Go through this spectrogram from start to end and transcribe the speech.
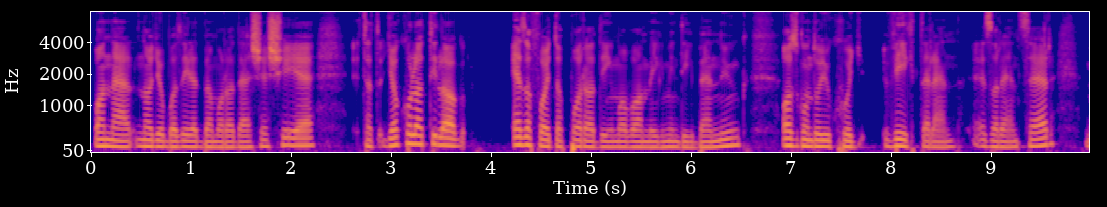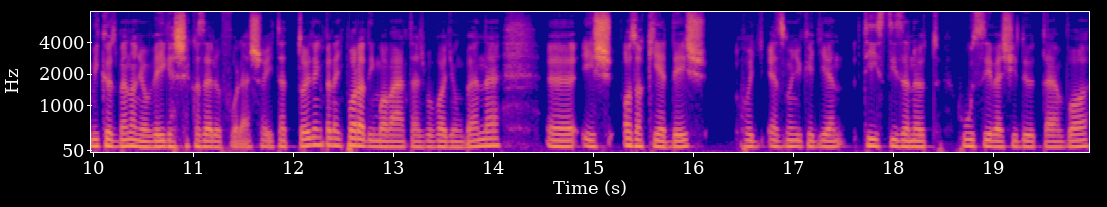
annál nagyobb az életben maradás esélye. Tehát gyakorlatilag ez a fajta paradigma van még mindig bennünk. Azt gondoljuk, hogy végtelen ez a rendszer, miközben nagyon végesek az erőforrásai. Tehát tulajdonképpen egy paradigmaváltásban vagyunk benne, és az a kérdés, hogy ez mondjuk egy ilyen 10-15-20 éves időtávval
